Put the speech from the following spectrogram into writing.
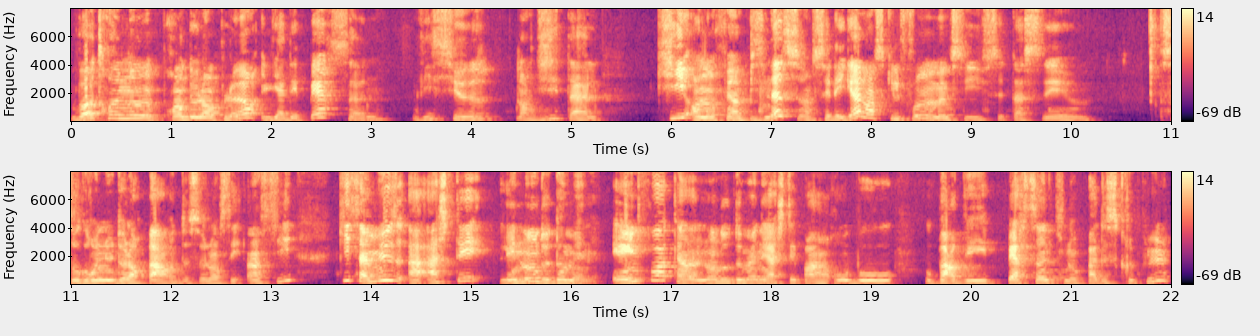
votre nom prend de l'ampleur, il y a des personnes vicieuses dans le digital qui en ont fait un business. Hein. C'est légal hein, ce qu'ils font, même si c'est assez euh, saugrenu de leur part de se lancer ainsi qui s'amusent à acheter les noms de domaine. Et une fois qu'un nom de domaine est acheté par un robot ou par des personnes qui n'ont pas de scrupules,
